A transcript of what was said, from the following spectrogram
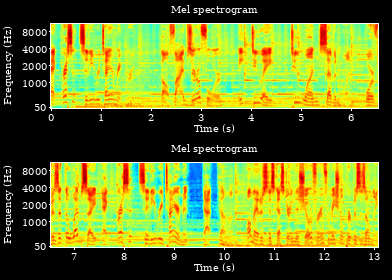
at Crescent City Retirement Group. Call 504 828 2171 or visit the website at Crescent City Retirement all matters discussed during this show are for informational purposes only.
